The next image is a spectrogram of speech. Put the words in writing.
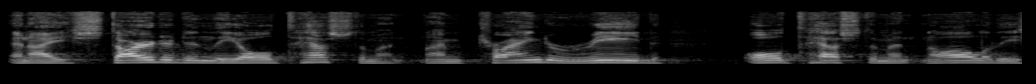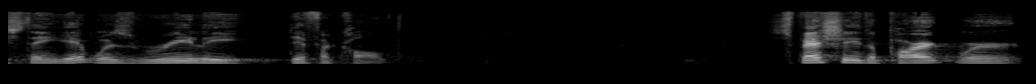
And I started in the Old Testament. I'm trying to read Old Testament and all of these things. It was really difficult. Especially the part where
